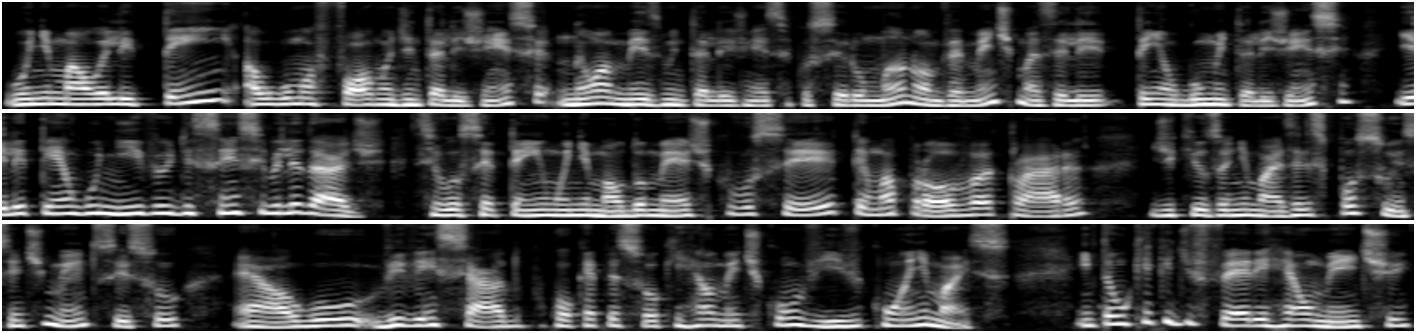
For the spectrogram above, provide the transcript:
o animal ele tem alguma forma de inteligência, não a mesma inteligência que o ser humano, obviamente, mas ele tem alguma inteligência e ele tem algum nível de sensibilidade. Se você tem um animal doméstico, você tem uma prova clara de que os animais eles possuem sentimentos, isso é algo vivenciado por qualquer pessoa que realmente convive com animais. Então, o que que difere difere realmente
